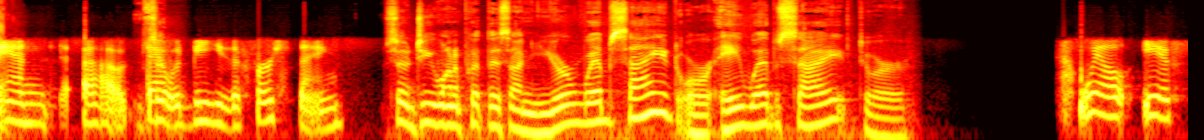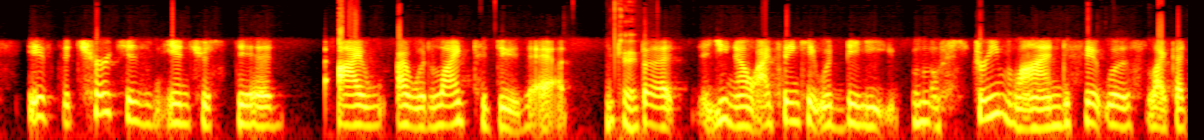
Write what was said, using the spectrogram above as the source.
and uh, that so, would be the first thing. So, do you want to put this on your website or a website, or? Well, if if the church isn't interested, I I would like to do that. Okay. But you know, I think it would be most streamlined if it was like a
